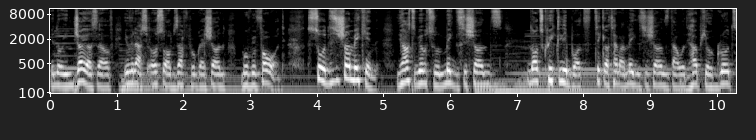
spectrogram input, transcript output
you know, enjoy yourself, even as you also observe progression moving forward. So, decision making, you have to be able to make decisions not quickly but take your time and make decisions that would help your growth.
